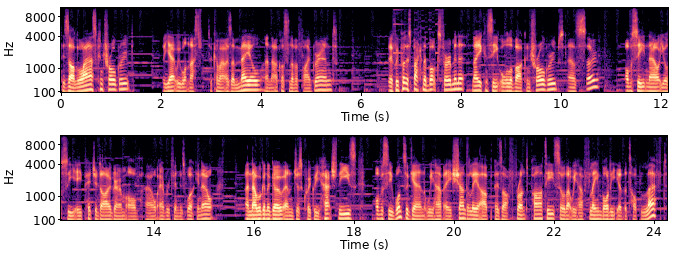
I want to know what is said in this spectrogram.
This is our last control group. So yeah, we want that to come out as a male, and that'll cost another 5 grand. So if we put this back in the box for a minute, now you can see all of our control groups as so. Obviously now you'll see a picture diagram of how everything is working out. And now we're going to go and just quickly hatch these. Obviously, once again, we have a Chandelure up as our front party so that we have flame body at the top left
